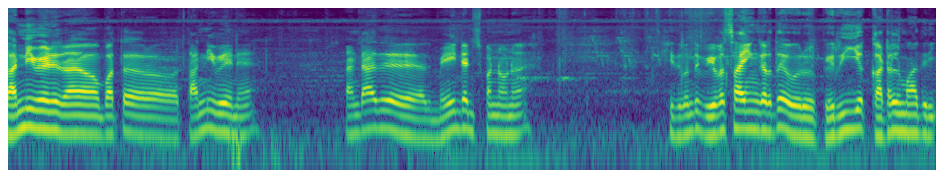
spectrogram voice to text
தண்ணி வேணும் பார்த்தா தண்ணி வேணும் ரெண்டாவது அது மெயின்டெனன்ஸ் பண்ணணும். இது வந்து விவசாயங்கிறது ஒரு பெரிய கடல் மாதிரி.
